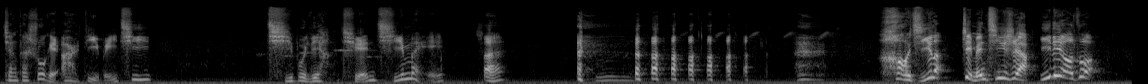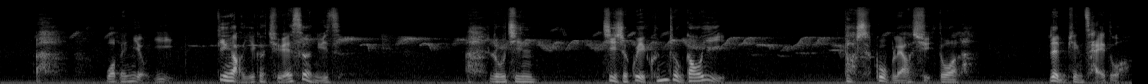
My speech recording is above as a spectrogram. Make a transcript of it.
将她说给二弟为妻，岂不两全其美？啊！好极了，这门亲事啊，一定要做。啊我本有意，定要一个绝色女子。啊如今，既是贵坤重高义，倒是顾不了许多了。任凭才夺，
